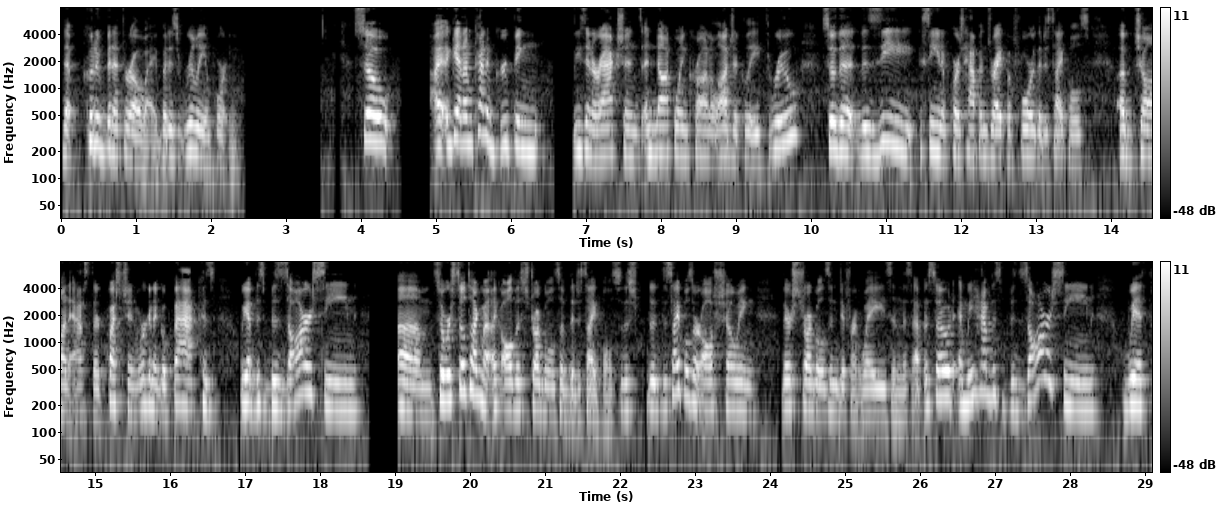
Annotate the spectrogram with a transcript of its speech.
that could have been a throwaway, but is really important. So I, again, I'm kind of grouping these interactions and not going chronologically through. So the the Z scene, of course, happens right before the disciples of John ask their question. We're going to go back because we have this bizarre scene um, so we're still talking about like all the struggles of the disciples. So the disciples are all showing their struggles in different ways in this episode, and we have this bizarre scene with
